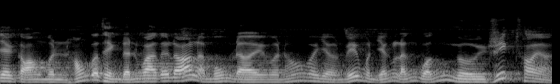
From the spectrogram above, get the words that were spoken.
Chứ còn mình không có thiền định qua tới đó là muôn đời mình không bao giờ mình biết. Mình vẫn lẫn quẩn người riết thôi à.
